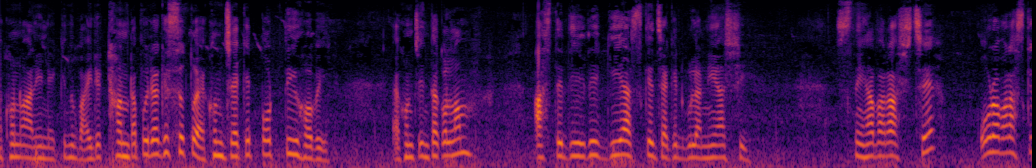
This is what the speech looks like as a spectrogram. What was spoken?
এখনও আনি নাই, কিন্তু বাইরে ঠান্ডা পড়ে গেছে তো, এখন জ্যাকেট পরতেই হবে। এখন চিন্তা করলাম, আস্তে ধীরে গিয়ে আজকে জ্যাকেটগুলো নিয়ে আসি। স্নেহা আবার আসছে, ওর আবার আজকে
